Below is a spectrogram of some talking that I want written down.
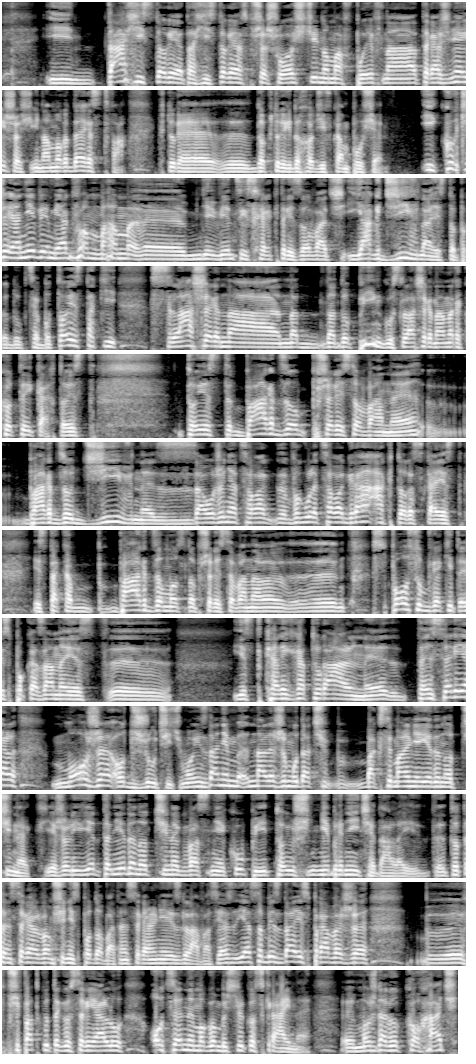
I ta historia, ta historia z przeszłości, no ma wpływ na teraźniejszość i na morderstwa, które, y, do których dochodzi w kampusie. I kurczę, ja nie wiem, jak wam mam e, mniej więcej scharakteryzować, jak dziwna jest to produkcja, bo to jest taki slasher na, na, na dopingu, slasher na narkotykach. To jest, to jest bardzo przerysowane, bardzo dziwne. Z założenia cała, w ogóle cała gra aktorska jest, jest taka bardzo mocno przerysowana. E, sposób, w jaki to jest pokazane jest... Jest karykaturalny. Ten serial może odrzucić. Moim zdaniem należy mu dać maksymalnie jeden odcinek. Jeżeli ten jeden odcinek was nie kupi, to już nie brnijcie dalej. To ten serial wam się nie spodoba. Ten serial nie jest dla was. Ja, ja sobie zdaję sprawę, że w przypadku tego serialu oceny mogą być tylko skrajne. Można go kochać,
